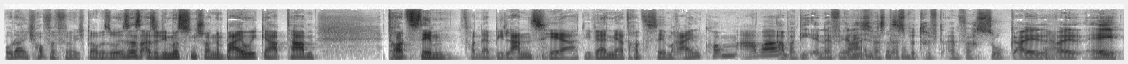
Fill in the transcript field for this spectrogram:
oder? Ich hoffe, für, ich glaube, so ist es. Also die müssten schon eine Bye-Week gehabt haben. Trotzdem, von der Bilanz her, die werden ja trotzdem reinkommen, aber. Aber die NFL ist, was das betrifft, einfach so geil, Ja. weil, hey,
